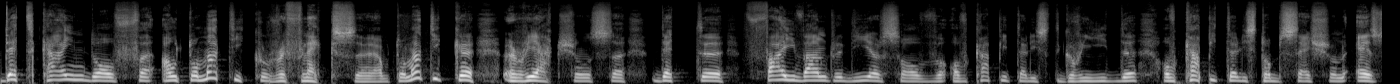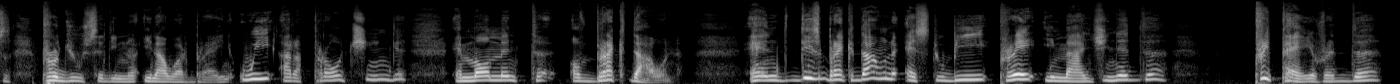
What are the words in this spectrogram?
that kind of uh, automatic reflex, uh, automatic uh, reactions that uh, 500 years of, of capitalist greed, of capitalist obsession has produced in, in our brain. We are approaching a moment of breakdown. And this breakdown has to be pre-imagined, prepared,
